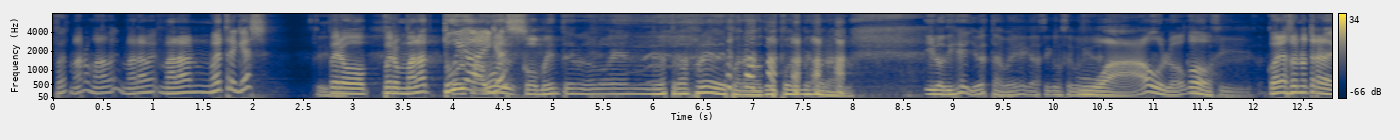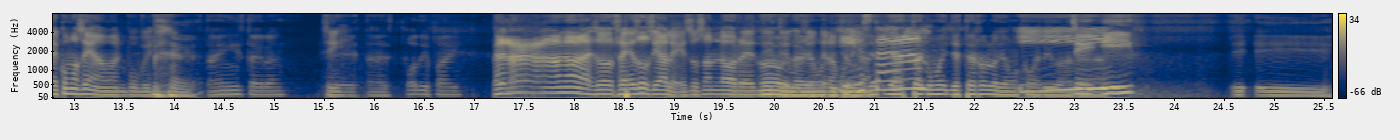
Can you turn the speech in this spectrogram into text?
pues, mano, mala, mala, mala nuestra, I guess. Sí, sí. Pero, pero mala Por tuya, I favor, guess. coméntenlo en nuestras redes para nosotros poder mejorarlo. Y lo dije yo esta vez, así con seguridad. Wow, loco. Sí, ¿Cuáles son nuestras redes? ¿Cómo se llaman, Pupi? está en Instagram. Sí. eh, Está en Spotify. Pero no, no, no, no, no, esas redes sociales. Esos son las redes de Ah, distribución de la música. ya, ya, Instagram. está como, ya este error lo habíamos Y- cometido. antes. Sí, y... Y, y,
